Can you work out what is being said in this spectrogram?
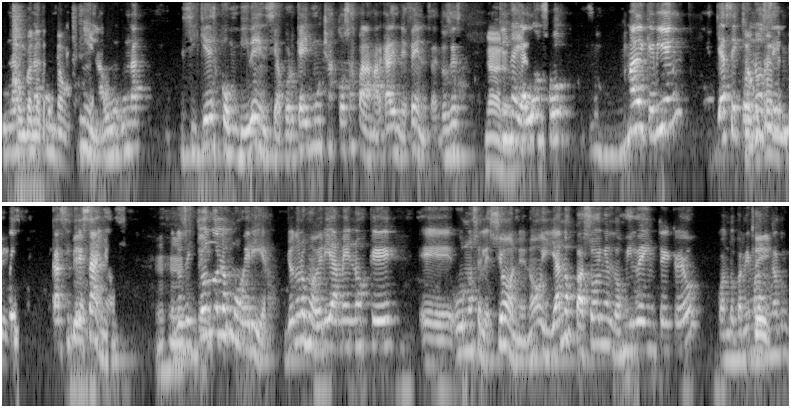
una, una compañía, un- una, si quieres, convivencia, porque hay muchas cosas para marcar en defensa. Entonces, Claro. Quina y Alonso, mal que bien, ya se conocen pues, casi Bien. tres años. Ujú. Entonces yo no los movería, yo no los movería a menos que eh, uno se lesione, ¿no? Y ya nos pasó en el 2020, creo, cuando perdimos Sí. la final.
